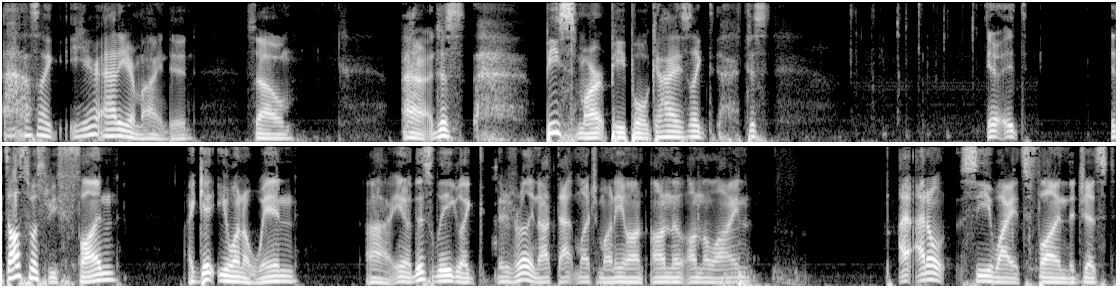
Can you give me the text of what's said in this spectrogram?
I was like, you're out of your mind, dude. So, I don't know, just be smart, people, guys. Like, just you know, it it's all supposed to be fun. I get you want to win. Uh, you know, this league, like, there's really not that much money on on the on the line. I, I don't see why it's fun to just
